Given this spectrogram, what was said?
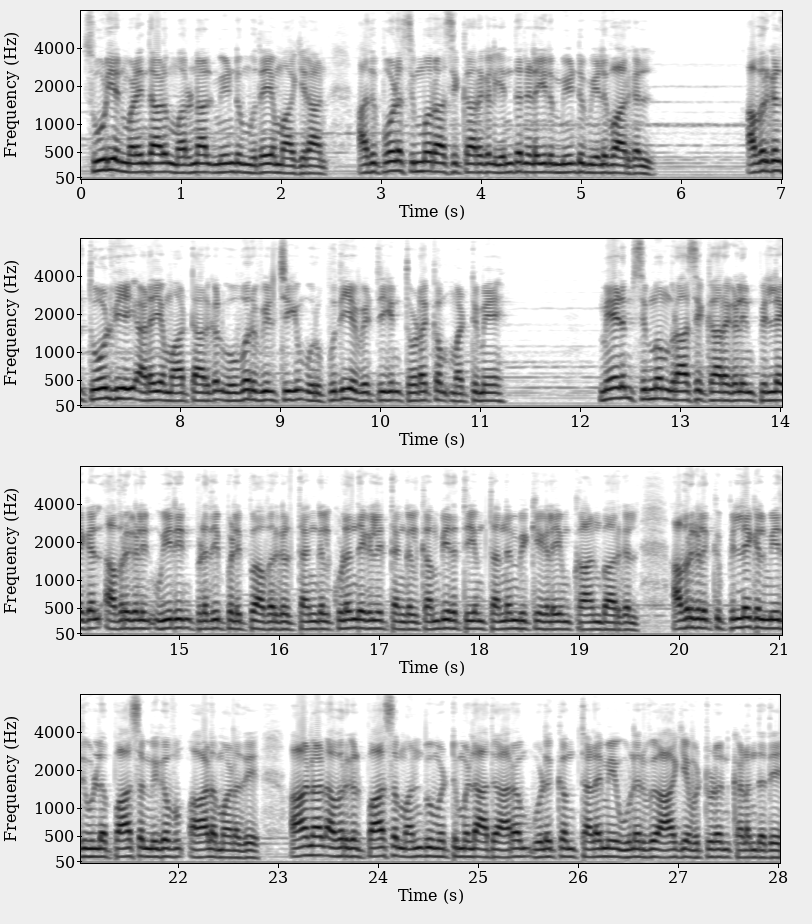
சூரியன் மறைந்தாலும் மறுநாள் மீண்டும் உதயமாகிறான். அதுபோல சிம்ம ராசிக்காரர்கள் எந்த நிலையிலும் மீண்டும் எழுவார்கள். அவர்கள் தோல்வியை அடைய மாட்டார்கள். ஒவ்வொரு வீழ்ச்சியும் ஒரு புதிய வெற்றியின் தொடக்கம் மட்டுமே. மேலும் சிம்மம் ராசிக்காரர்களின் பிள்ளைகள் அவர்களின் உயிரின் பிரதிபலிப்பு அவர்கள் தங்கள் குழந்தைகளில் தங்கள் கம்பீரத்தையும் தன்னம்பிக்கைகளையும் காண்பார்கள். அவர்களுக்கு பிள்ளைகள் மீது உள்ள பாசம் மிகவும் ஆழமானது. ஆனால் அவர்கள் பாசம் அன்பு மட்டுமல்ல அது அறம் ஒழுக்கம் தலைமை உணர்வு ஆகியவற்றுடன் கலந்தது.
